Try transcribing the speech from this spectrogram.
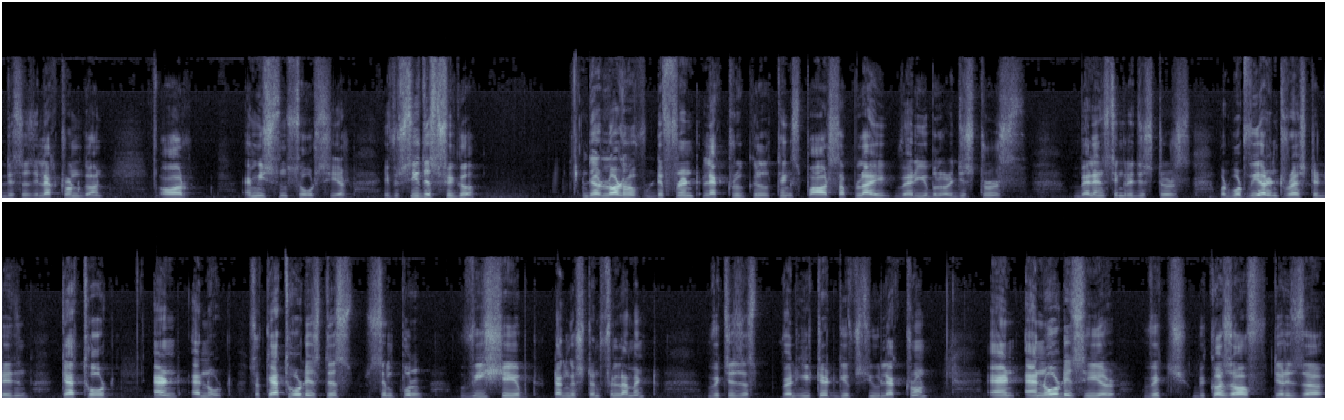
this is electron gun or emission source here. If you see this figure there are a lot of different electrical things power supply, variable resistors, balancing resistors, but what we are interested in cathode and anode. So, cathode is this simple V shaped tungsten filament which is when heated gives you electron and anode is here which because of there is a,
